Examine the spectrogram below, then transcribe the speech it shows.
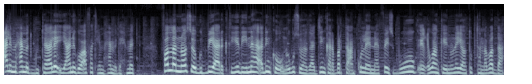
Cali maxamed gutaale iyo anigoo ah fatxi maxamed axmed fadlan noo soo gudbiya aragtiyadiinnaha adinkoo noogu soo hagaajin kara barta aan ku leenahay facebook ee ciwaankeenuna yaha tubta nabadda.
